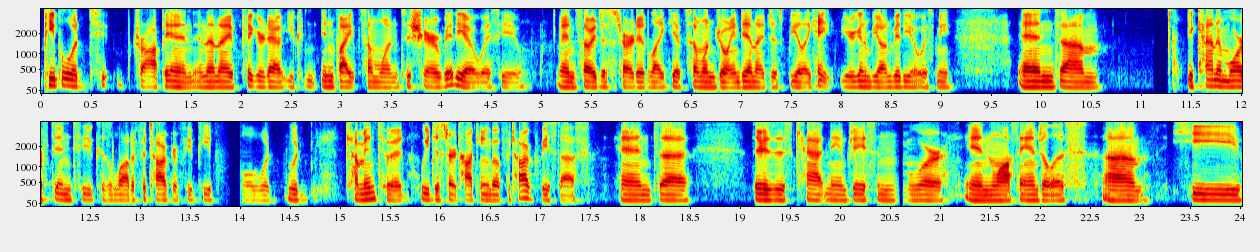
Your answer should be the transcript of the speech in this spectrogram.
people would t- drop in, and then I figured out you can invite someone to share video with you. And so I just started like if someone joined in, I'd just be like, "Hey, you're going to be on video with me," and um, it kind of morphed into because a lot of photography people would would come into it. We just start talking about photography stuff, and uh, there's this cat named Jason Moore in Los Angeles. Um, he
